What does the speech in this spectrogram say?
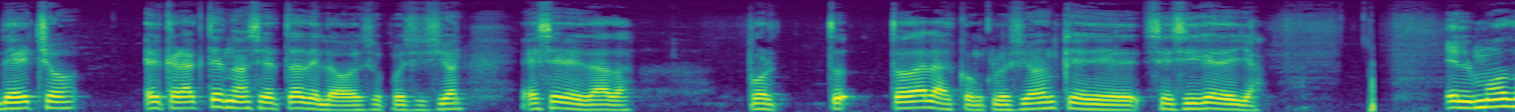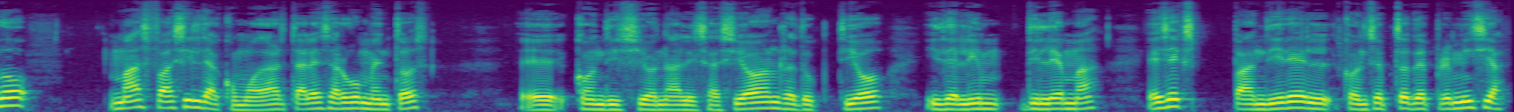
De hecho, el carácter no acierta de la suposición es heredada por toda la conclusión que se sigue de ella. El modo más fácil de acomodar tales argumentos, eh, condicionalización, reductivo y dilema, es expandir el concepto de premisa,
